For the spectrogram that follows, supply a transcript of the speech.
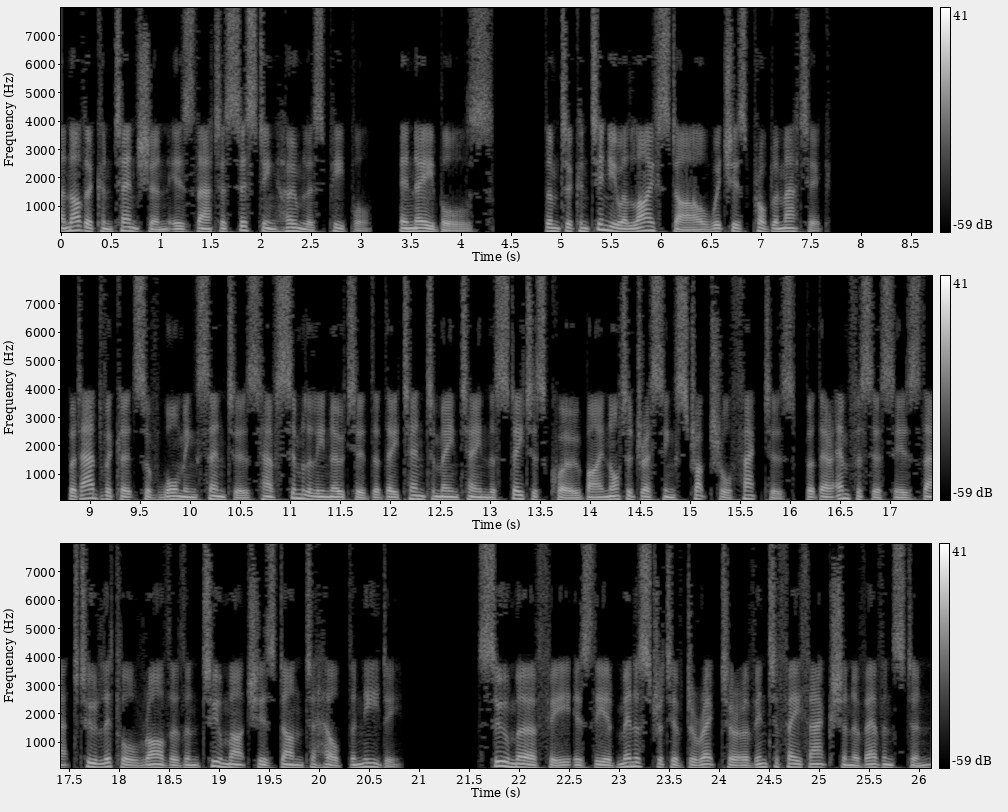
Another contention is that assisting homeless people enables them to continue a lifestyle which is problematic. But advocates of warming centers have similarly noted that they tend to maintain the status quo by not addressing structural factors, but their emphasis is that too little rather than too much is done to help the needy. Sue Murphy is the administrative director of Interfaith Action of Evanston,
